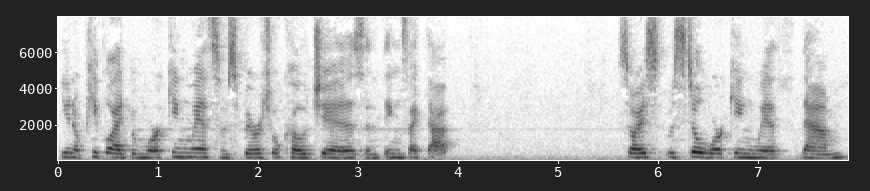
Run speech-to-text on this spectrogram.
you know, people I'd been working with, some spiritual coaches and things like that. So I was still working with them,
